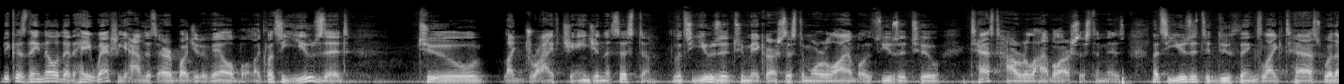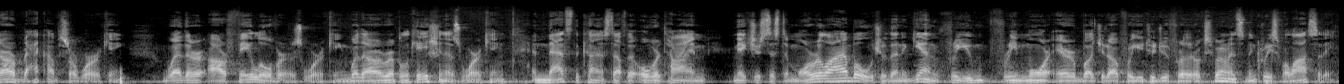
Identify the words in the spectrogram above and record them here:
Because they know that, hey, we actually have this error budget available. Like, let's use it to like drive change in the system. Let's use it to make our system more reliable. Let's use it to test how reliable our system is. Let's use it to do things like test whether our backups are working, whether our failover is working, whether our replication is working. And that's the kind of stuff that over time makes your system more reliable, which will then again free you, free more error budget up for you to do further experiments and increase velocity.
